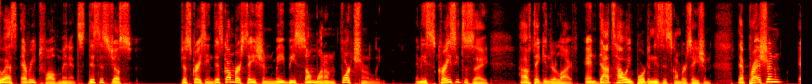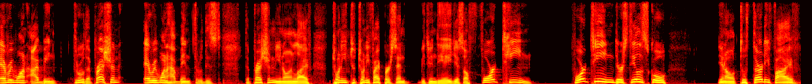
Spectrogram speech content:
US every 12 minutes. This is just, just crazy. In this conversation may be someone, unfortunately, and it's crazy to say, have taken their life. And that's how important is this conversation. Depression, everyone, I've been through depression. Everyone have been through this depression, you know, in life. 20 to 25% between the ages of 14. 14, they're still in school, you know, to 35,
